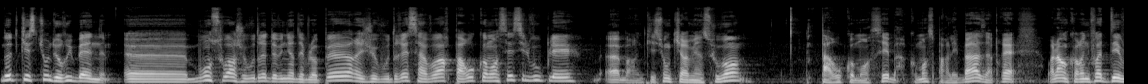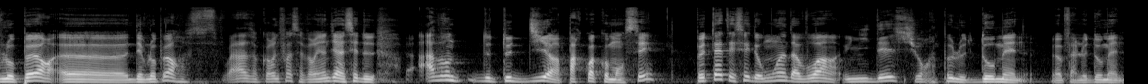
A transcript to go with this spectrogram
notre question de Ruben. Euh, bonsoir, je voudrais devenir développeur et je voudrais savoir par où commencer, s'il vous plaît. Euh, bah, une question qui revient souvent par où commencer? Bah commence par les bases. Après, voilà, encore une fois, développeur, développeur, voilà, encore une fois, ça veut rien dire. Essaie de, avant de te dire par quoi commencer, peut-être essaie au moins d'avoir une idée sur un peu le domaine, enfin le domaine,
